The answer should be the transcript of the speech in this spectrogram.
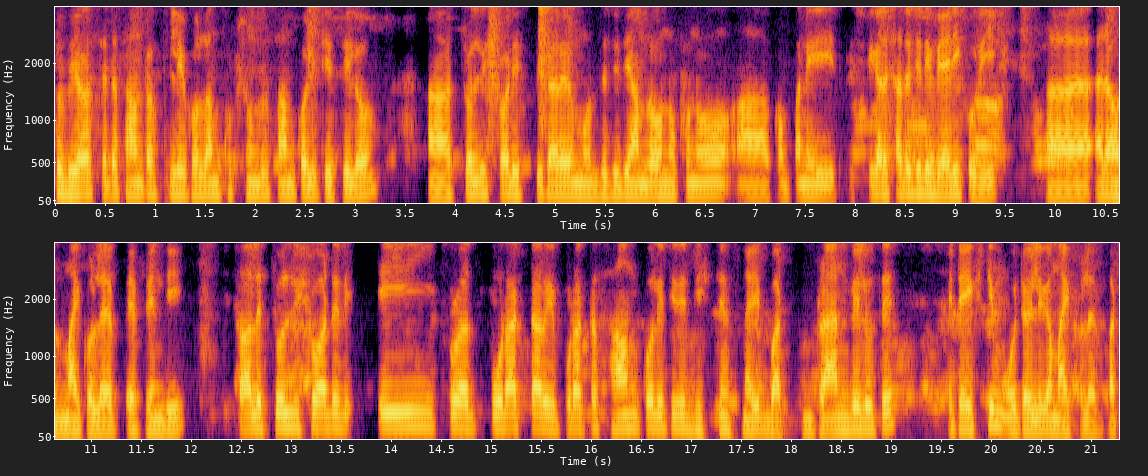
তো ভিউয়ার্স এটা সাউন্ডটা প্লে করলাম, খুব সুন্দর সাউন্ড কোয়ালিটি ছিল। চল্লিশ ওয়াট স্পিকারের মধ্যে যদি আমরা অন্য কোনো কোম্পানির স্পিকারের সাথে যদি ভ্যারি করি অ্যারাউন্ড মাইক্রোল্যাব এফ তাহলে চল্লিশ ওয়াটের এই প্রোডাক্ট আর এই প্রোডাক্টটার সাউন্ড কোয়ালিটির ডিস্টেন্স নাই বাট ব্র্যান্ড ভ্যালুতে এটা এক্সট্রিম ওইটা হইলে মাইক্রোল্যাব বাট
